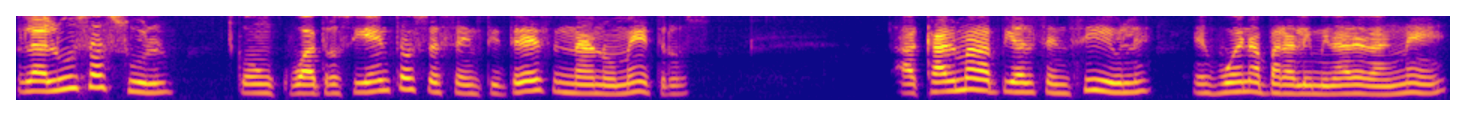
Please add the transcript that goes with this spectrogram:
La luz azul con 463 nanómetros acalma la piel sensible, es buena para eliminar el acné,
